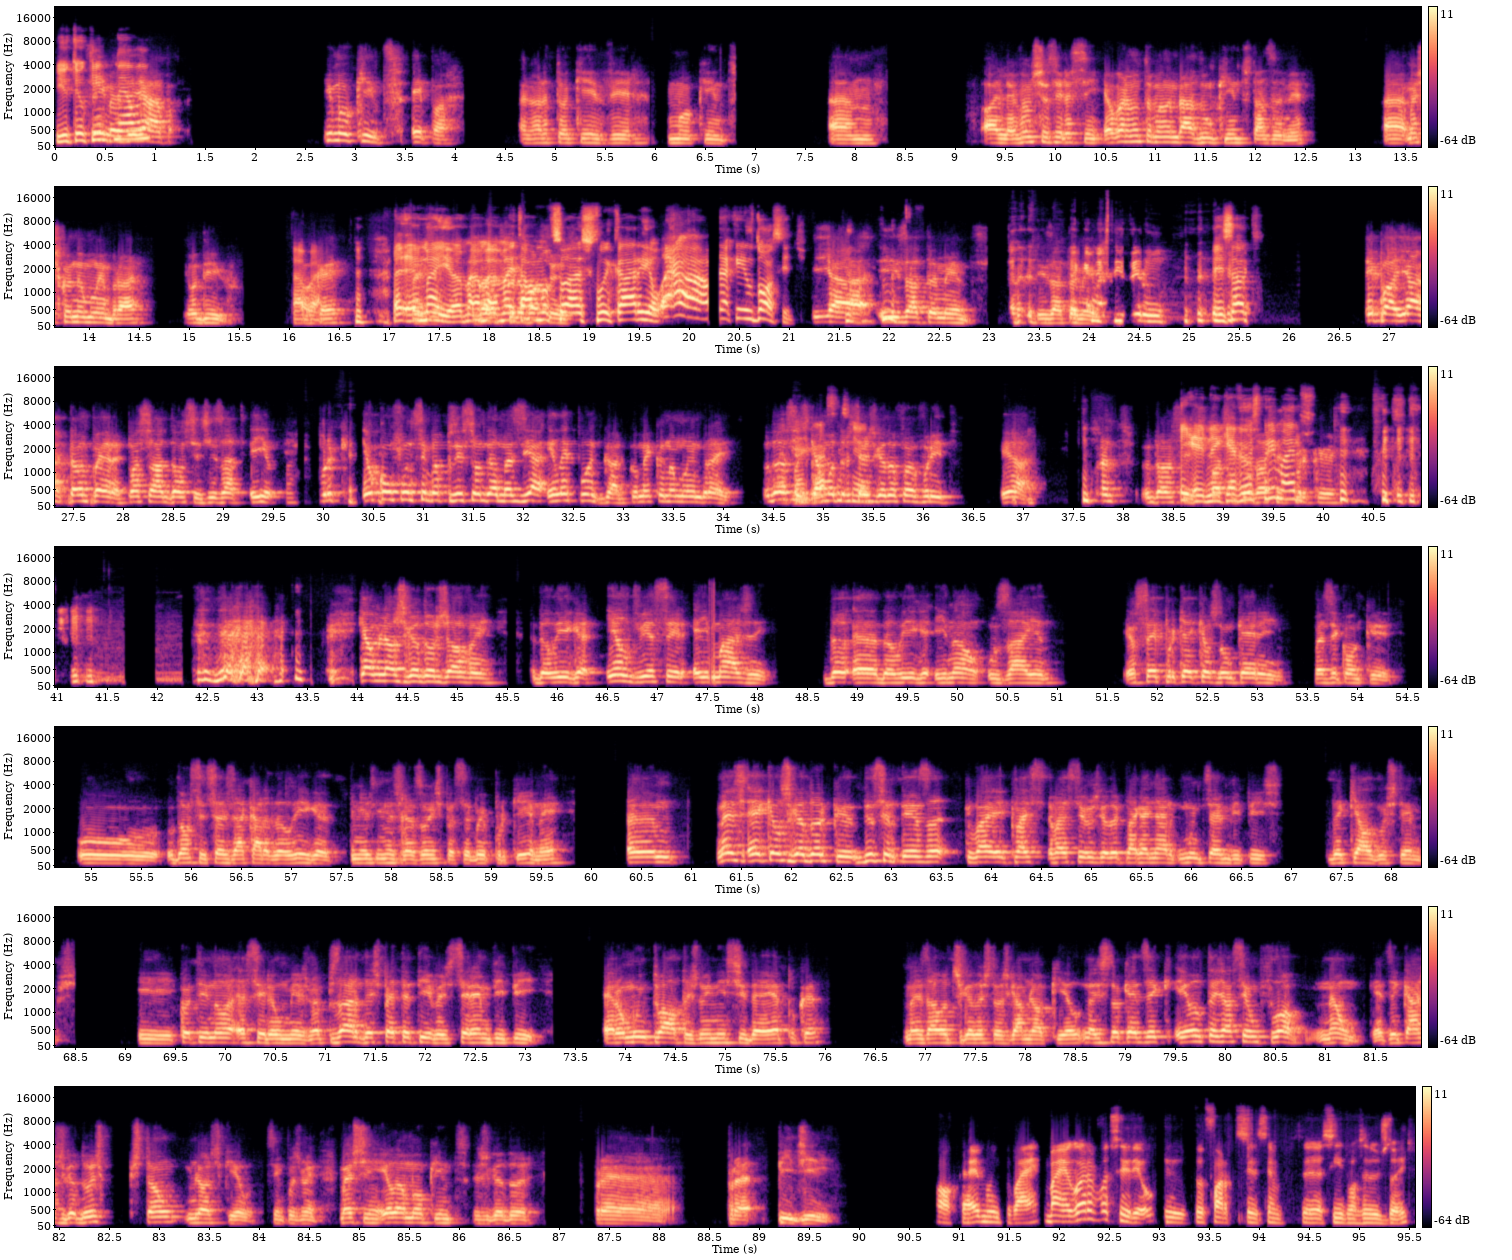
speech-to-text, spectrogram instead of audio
E o teu sim, quinto, Nelly? Yeah. E o meu quinto? Epá, agora estou aqui a ver o meu quinto. Um, olha, vamos fazer assim. Eu agora não estou-me a lembrar de um quinto, estás a ver? Uh, mas quando eu me lembrar, eu digo. Tá okay? bem. A, a meio, a, a, meio estava uma pessoa a explicar e ele, ah, olha aqui o Dossic. Yeah, exatamente. exatamente. dizer um. Exato. Epá, yeah, então pera, posso falar de Doncic, exato. Eu, porque eu confundo sempre a posição dele, mas yeah, ele é point guard, como é que eu não me lembrei? O Doncic, é, que é o meu terceiro jogador favorito. Yeah. Pronto, o Doncic. E, nem quer ver os primeiros. Porque... que é o melhor jogador jovem da liga, ele devia ser a imagem da, uh, da liga e não o Zion. Eu sei porque é que eles não querem fazer com que o, o Doncic seja a cara da liga. Tenho as minhas razões para saber porquê, né? Um, mas é aquele jogador que de certeza que vai, que vai, vai ser um jogador que vai ganhar muitos MVPs daqui a alguns tempos e continua a ser ele mesmo. Apesar das expectativas de ser MVP eram muito altas no início da época, mas há outros jogadores que estão a jogar melhor que ele. Mas isso não quer dizer que ele esteja a ser um flop, não. Quer dizer que há jogadores que estão melhores que ele, simplesmente. Mas sim, ele é o meu quinto jogador para, para PG. Ok, muito bem. Bem, agora vou ser eu, que estou farto de ser sempre assim de vocês os dois.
